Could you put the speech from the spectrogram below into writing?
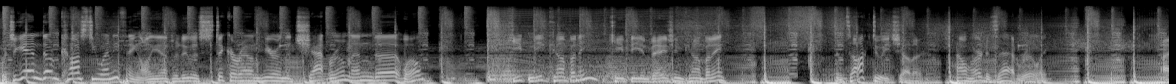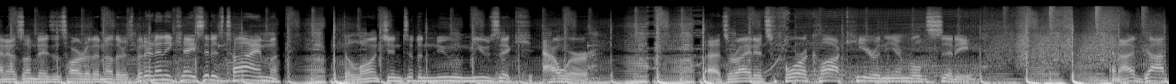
which again don't cost you anything. All you have to do is stick around here in the chat room and, uh, well, keep me company, keep the invasion company, and talk to each other. How hard is that, really? I know some days it's harder than others, but in any case, it is time to launch into the new music hour. That's right, it's 4 o'clock here in the Emerald City. And I've got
